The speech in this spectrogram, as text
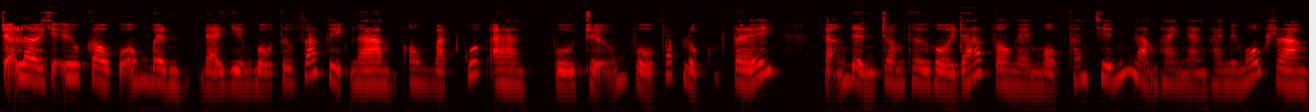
Trả lời cho yêu cầu của ông Bình, đại diện Bộ Tư pháp Việt Nam, ông Bạch Quốc An, Vụ trưởng Vụ Pháp luật Quốc tế, khẳng định trong thư hồi đáp vào ngày 1 tháng 9 năm 2021 rằng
